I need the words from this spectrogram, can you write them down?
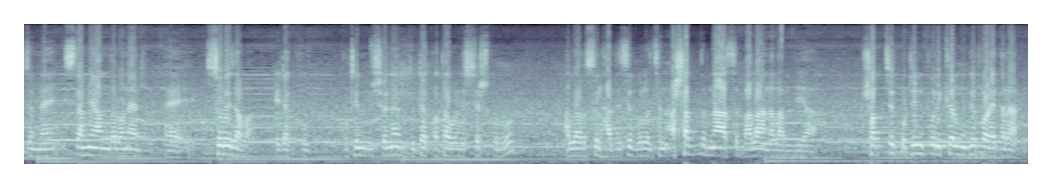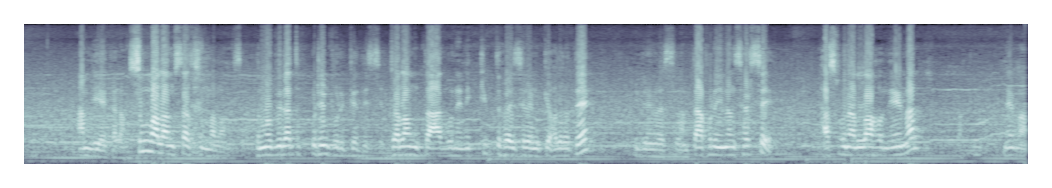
এই জন্য ইসলামী আন্দোলনের চলে যাওয়া, এটা খুব কঠিন বিষয় না। দুটা কথা বলে শেষ করব। আল্লাহ রসুল হাদিসে বলেছেন আসাদ্দ না আছে বালান আলাম দিয়া সবচেয়ে কঠিন পরীক্ষার মুখে পড়ে কারা? আম্বিয়া কারাম। সুম্মালাম সাহ সুম্মালাম সাহ নবীরা তো কঠিন পরীক্ষা দিচ্ছে জ্বলন্ত আগুনে নিক্ষিপ্ত হয়েছিলেন কি হজরতে ইব্রাহিম তারপরে ইমান ছাড়ছে? হাসবুন আল্লাহ নেমাল নেমা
